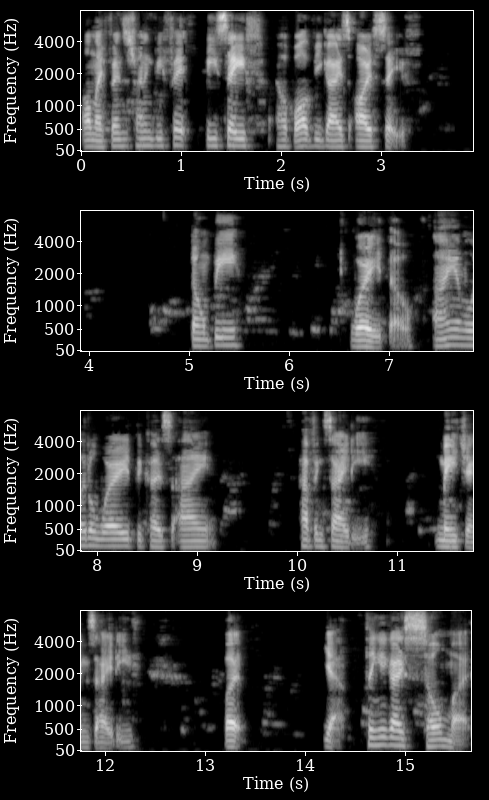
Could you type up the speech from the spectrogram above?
All my friends are trying to be fit, be safe. I hope all of you guys are safe. Don't be worried though. I am a little worried because I have anxiety, major anxiety. But yeah, thank you guys so much.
